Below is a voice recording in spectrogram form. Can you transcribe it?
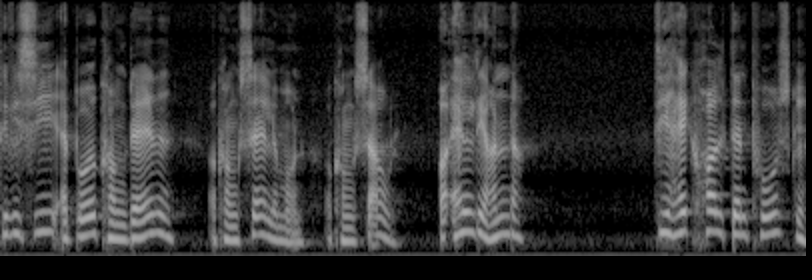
Det vil sige, at både kong David og kong Salomon og kong Saul og alle de andre, de har ikke holdt den påske,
